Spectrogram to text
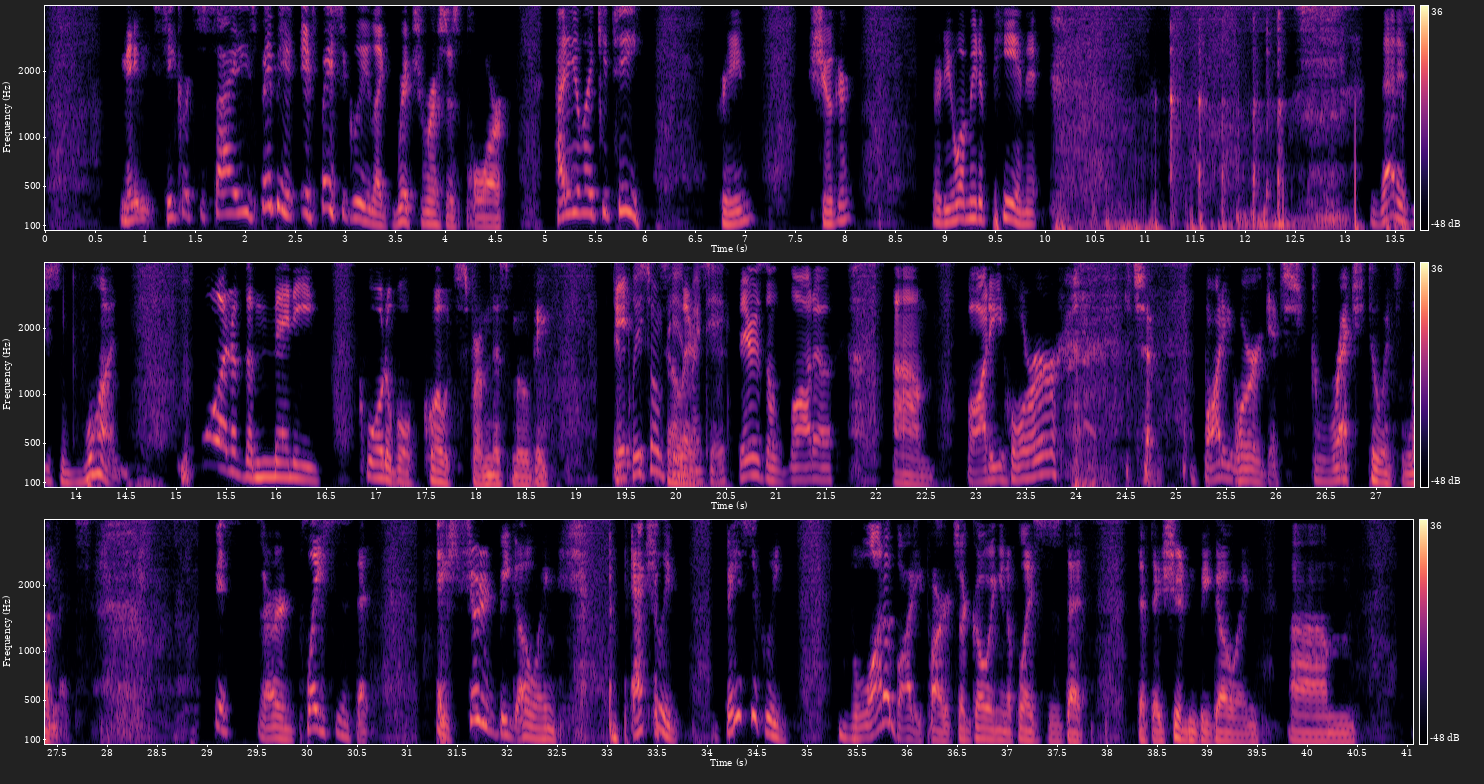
maybe secret societies. Maybe it's basically like rich versus poor. How do you like your tea? Cream? Sugar? Or do you want me to pee in it? that is just one, one of the many quotable quotes from this movie. Yeah, please don't pee in my tea. There's a lot of um, body horror. body horror gets stretched to its limits. Fists are in places that they shouldn't be going. Actually, basically, a lot of body parts are going into places that that they shouldn't be going. Um,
